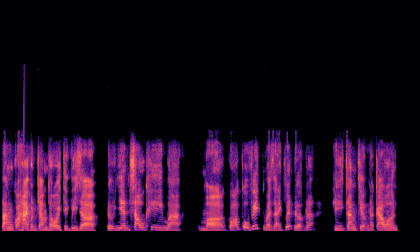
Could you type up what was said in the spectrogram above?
tăng có 2% thôi. Thì bây giờ tự nhiên sau khi mà mà có Covid mà giải quyết được đó, thì tăng trưởng nó cao hơn.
